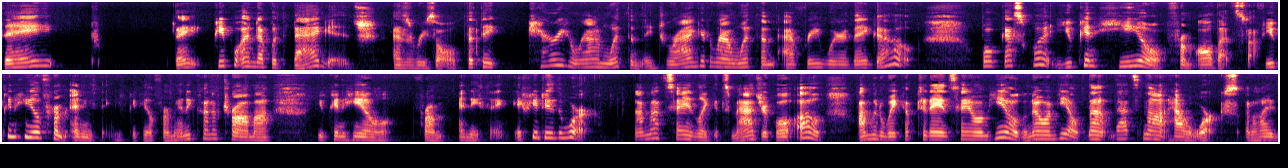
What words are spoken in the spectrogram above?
they they people end up with baggage as a result that they carry around with them. They drag it around with them everywhere they go. Well, guess what? You can heal from all that stuff. You can heal from anything. You can heal from any kind of trauma. You can heal from anything if you do the work. I'm not saying like it's magical. Oh, I'm going to wake up today and say, "Oh, I'm healed." No, oh, I'm healed. No, that's not how it works. And I,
